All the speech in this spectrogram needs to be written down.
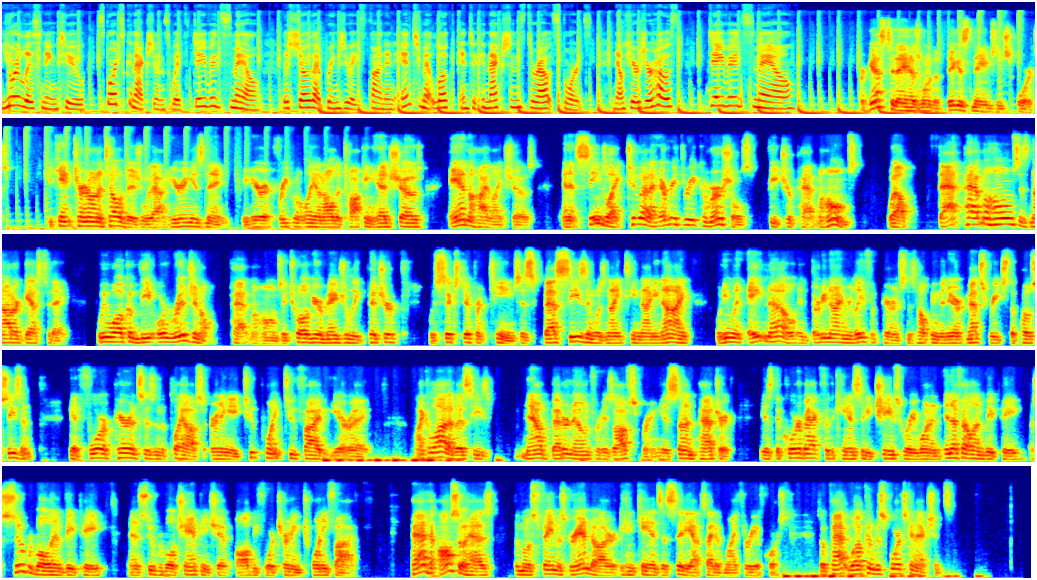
You're listening to Sports Connections with David Smale, the show that brings you a fun and intimate look into connections throughout sports. Now, here's your host, David Smale. Our guest today has one of the biggest names in sports. You can't turn on a television without hearing his name. You hear it frequently on all the talking head shows and the highlight shows. And it seems like two out of every three commercials feature Pat Mahomes. Well, that Pat Mahomes is not our guest today. We welcome the original Pat Mahomes, a 12 year major league pitcher with six different teams. His best season was 1999 when he went 8 0 in 39 relief appearances, helping the New York Mets reach the postseason. He had four appearances in the playoffs, earning a 2.25 ERA. Like a lot of us, he's now better known for his offspring. His son, Patrick, is the quarterback for the Kansas City Chiefs, where he won an NFL MVP, a Super Bowl MVP, and a Super Bowl championship, all before turning 25. Pat also has the most famous granddaughter in Kansas City, outside of my three, of course. So, Pat, welcome to Sports Connections.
